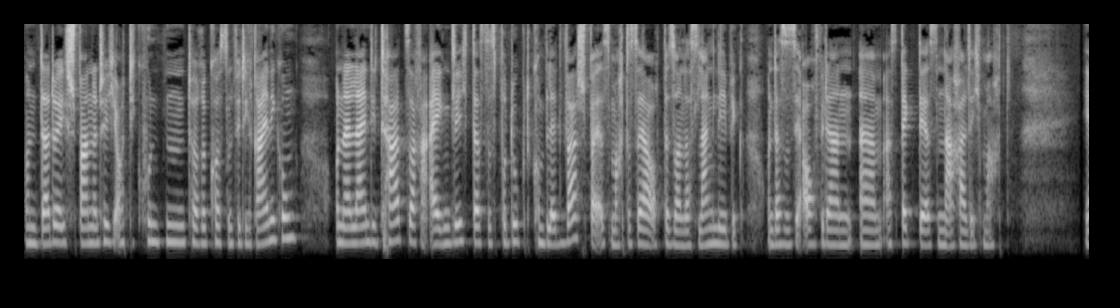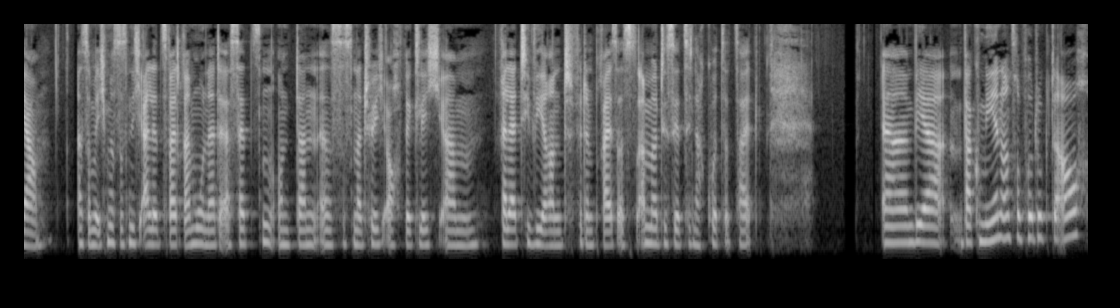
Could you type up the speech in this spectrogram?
Und dadurch sparen natürlich auch die Kunden teure Kosten für die Reinigung. Und allein die Tatsache eigentlich, dass das Produkt komplett waschbar ist, macht es ja auch besonders langlebig. Und das ist ja auch wieder ein ähm, Aspekt, der es nachhaltig macht. Ja, also ich muss es nicht alle zwei, drei Monate ersetzen und dann ist es natürlich auch wirklich ähm, relativierend für den Preis. Also es amortisiert sich nach kurzer Zeit. Ähm, wir vakuumieren unsere Produkte auch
